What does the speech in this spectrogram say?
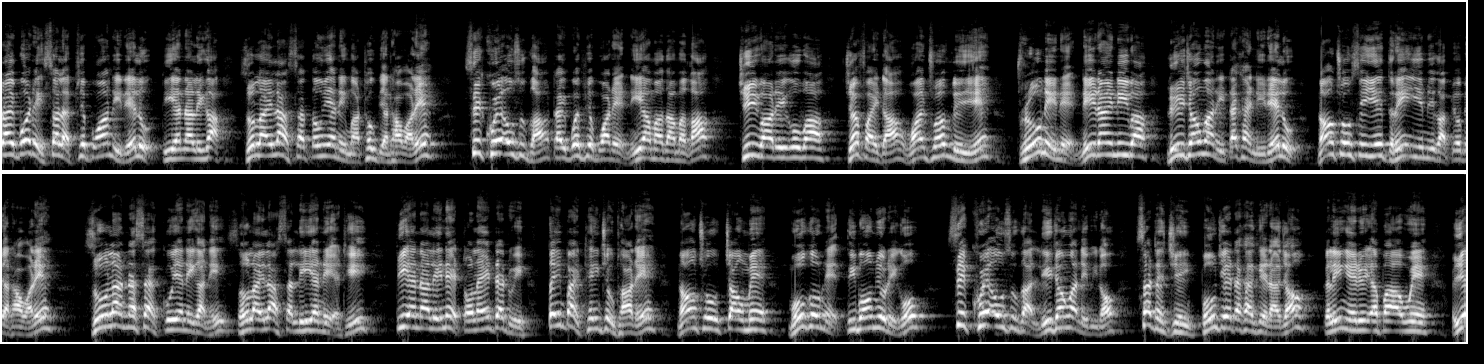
တိုက်ပွဲတွေဆက်လက်ဖြစ်ပွားနေတယ်လို့ TNL ကဇူလိုင်လ23ရက်နေ့မှာထုတ်ပြန်ထားပါတယ်။စစ်ခွေးအုပ်စုကတိုက်ပွဲဖြစ်ပွားတဲ့နေရာမှာသာမကကြီးရွာတွေကိုပါ Jet Fighter 112လေယာဉ် drone တွေနဲ့နေတိုင်းနေပါလေကြောင်းကနေတိုက်ခိုက်နေတယ်လို့နောက်ချုံစီရေးသတင်းအရင်းမြစ်ကပြောပြထားပါတယ်။ဇွန်လ29ရက်နေ့ကနေဇူလိုင်လ14ရက်နေ့အထိ TNL နဲ့တော်လိုင်းတပ်တွေတိမ့်ပိုက်ထိန်းချုပ်ထားတဲ့နောင်ချိုကြောင်မဲမိုးကုတ်နဲ့တီဘောမျိုးတွေကိုစစ်ခွဲအုပ်စုကလေကြောင်းကနေပြီးတော့စက်တကြိမ်ဘုံကျဲတိုက်ခတ်ခဲ့တာကြောင့်ကလေးငယ်တွေအပါအဝင်အရ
